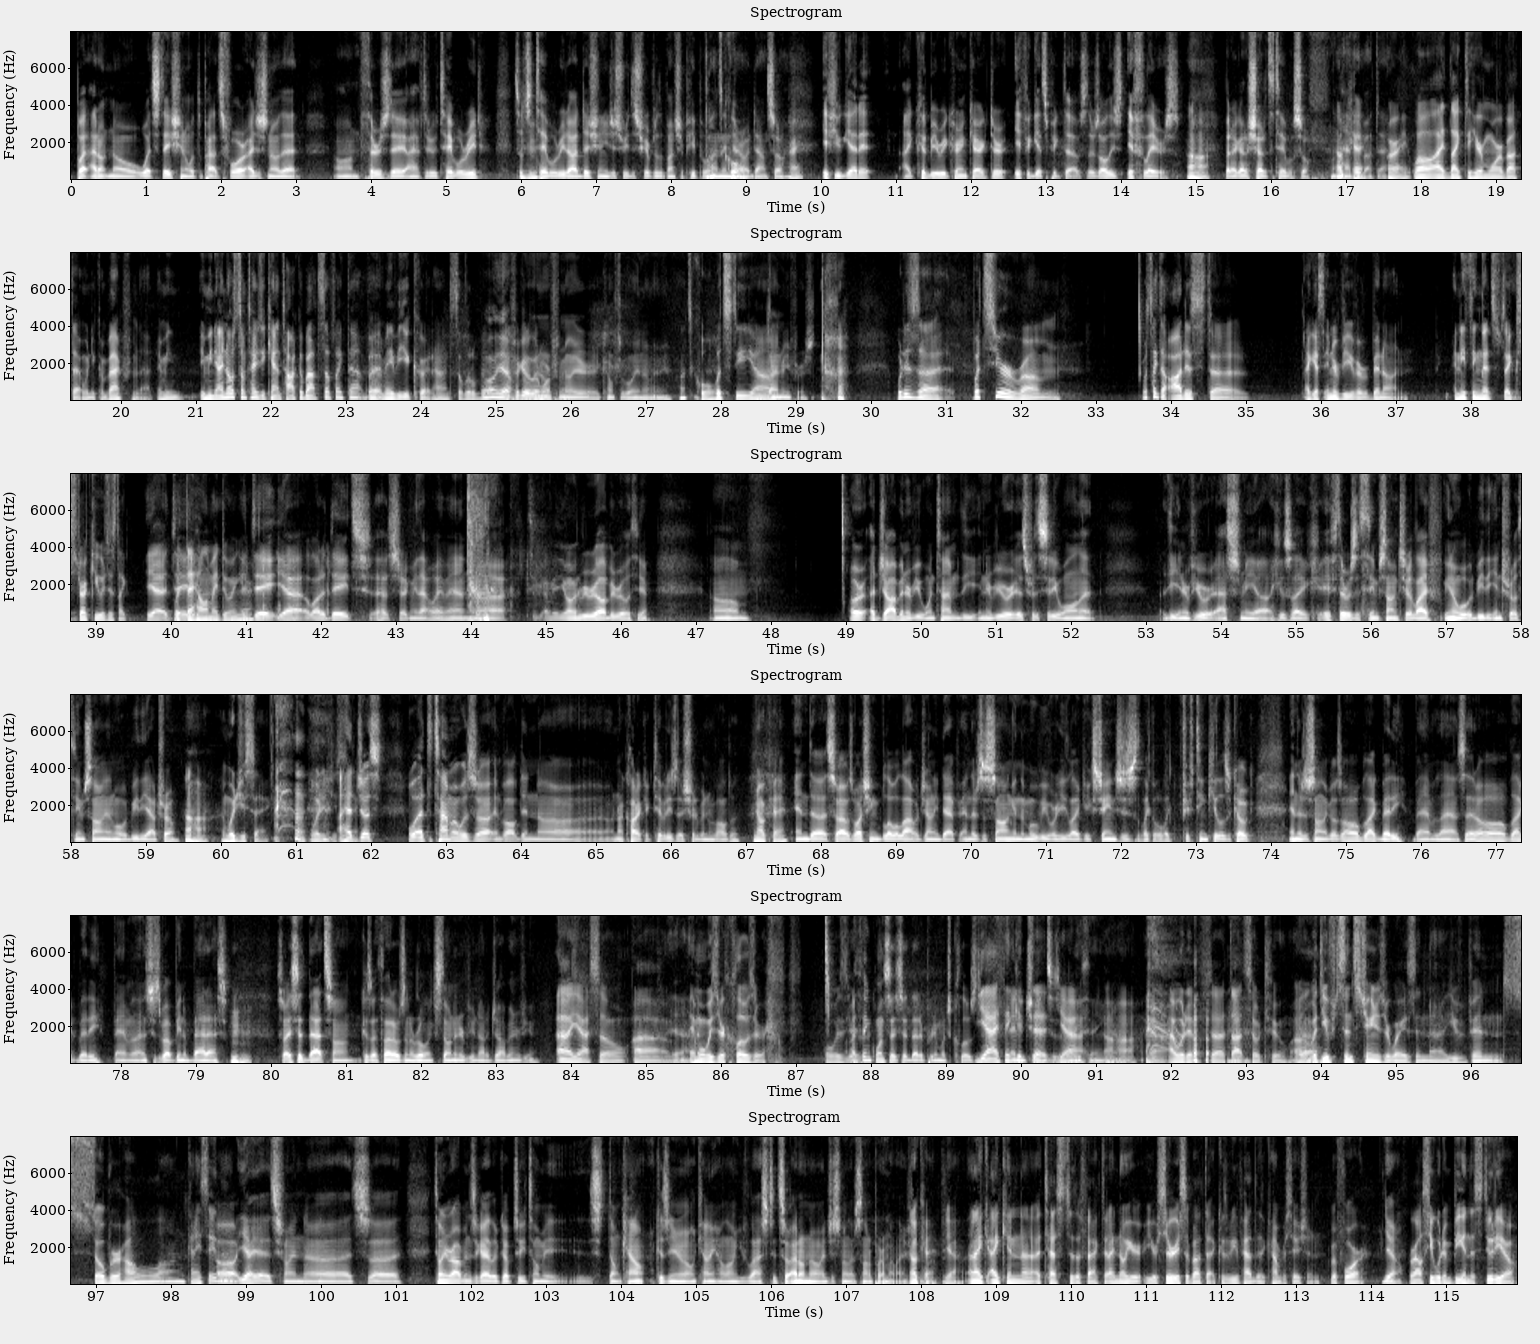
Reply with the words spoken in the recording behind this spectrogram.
but I don't know what station what the pilot's for. I just know that on Thursday I have to do a table read. So it's Mhm. a table read audition. You just read the script with a bunch of people Oh, and then cool. narrow it down. So right. if you get it, I could be a recurring character if it gets picked up. So there's all these if layers, Uh huh. but I got to shut at the table. So I'm okay. happy about that. All right. Well, I'd like to hear more about that when you come back from that. I mean, I mean, I know sometimes you can't talk about stuff like that, but Yeah. maybe you could, huh? Just a little bit. Well, yeah, if I get a little more familiar, comfortable, you know, maybe That's cool. What's the um, dine me first. What is uh? What's your um? What's like the oddest uh? I guess interview you've ever been on. Anything that's like struck you as just like, Yeah, what the hell am I doing A date, yeah, a lot of dates have struck me that way, man. Uh, I mean, you want me to be real? I'll be real with you. Um, or a job interview. One time, the interviewer is for the city of Walnut. The interviewer asked me, uh, he was like, if there was a theme song to your life, you know, what would be the intro theme song and what would be the outro? Uh huh. And what did you say? What did you? I had just, well, at the time, I was uh, involved in uh, narcotic activities I should have been involved with. Okay. And uh, so I was watching Blow a Lot with Johnny Depp, and there's a song in the movie where he like exchanges like a, like 15 kilos of coke, and there's a song that goes, "Oh Black Betty, bam blam," said, "Oh Black Betty, bam blam." It's just about being a badass. hmm So I said that song because I thought I was in a Rolling Stone interview, not a job interview. Uh yeah. So uh, Yeah. and what was your closer? what was your? I think once I said that, it pretty much closed. Yeah, I think any it did. chances of Yeah. anything, yeah. Uh huh. Yeah, I would have uh, thought so too. Um, Yeah. But you've since changed your ways, and uh, you've been sober how long? Can I say that? Uh, yeah, yeah, it's fine. Uh, it's uh, Tony Robbins, the guy I look up to. He told me don't count because you're only counting how long you've lasted. So I don't know. I just know that's not a part of my life. Okay, yeah, and I, I can uh, attest to the fact that I know you're you're serious about that because we've had the conversation before, Yeah. or else you wouldn't be in the studio.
